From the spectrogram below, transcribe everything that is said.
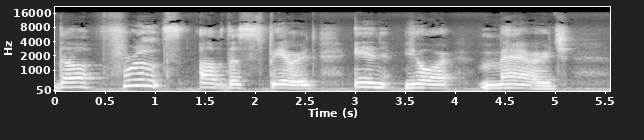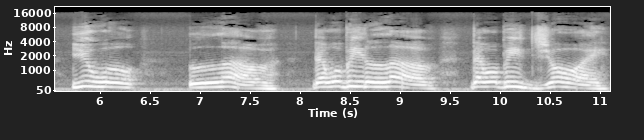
the fruits of the Spirit in your marriage. You will love. There will be love. There will be joy,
